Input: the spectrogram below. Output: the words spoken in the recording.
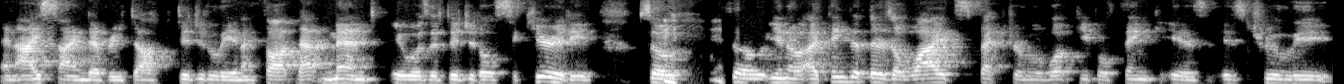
and I signed every doc digitally. And I thought that meant it was a digital security. So so you know I think that there's a wide spectrum of what people think is is truly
